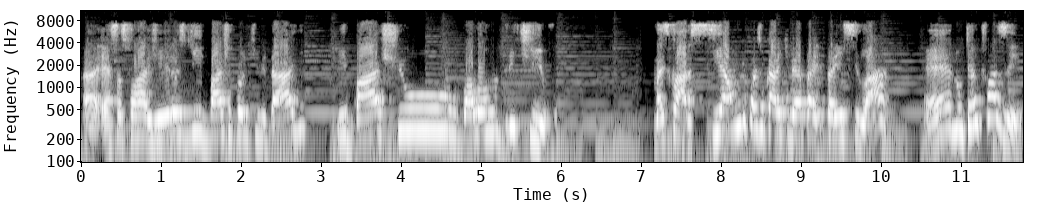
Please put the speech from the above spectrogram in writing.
ah, essas forrageiras de baixa produtividade e baixo valor nutritivo. Mas, claro, se a única coisa que o cara tiver para ensilar, é, não tem o que fazer.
